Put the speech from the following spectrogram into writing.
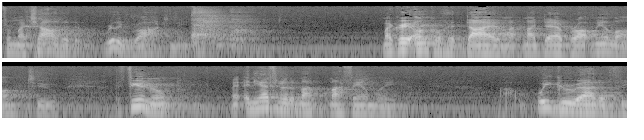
from my childhood that really rocked me. My great uncle had died, and my, my dad brought me along to the funeral. And, you have to know that my, my family, uh, we grew out of the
